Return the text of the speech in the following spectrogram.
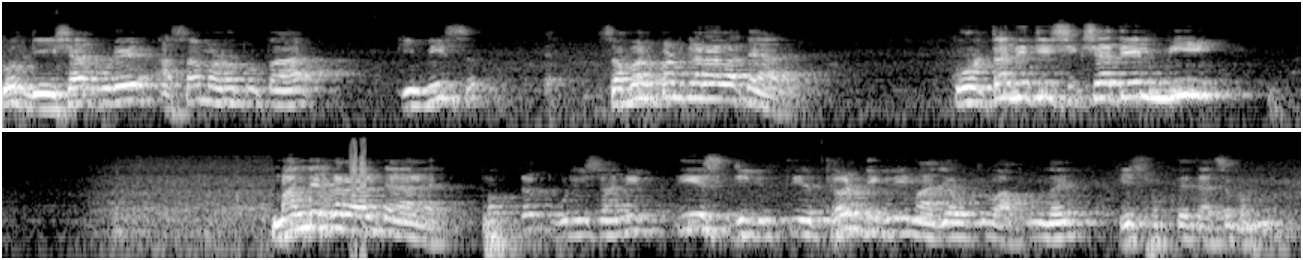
तो देशापुढे असा म्हणत होता की मी स- समर्पण करायला तयार आहे. कोर्टाने जी शिक्षा देईल मी मान्य करायला तयार आहे. फक्त पोलिसांनी तीस डिग्री थर्ड डिग्री माझ्यावरती वापरू नये हेच फक्त त्याचं म्हणणं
